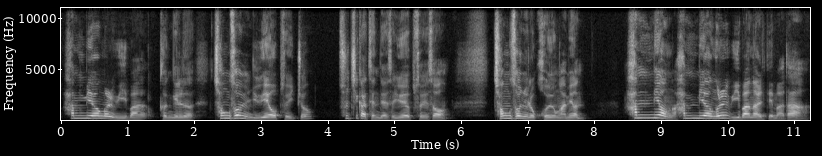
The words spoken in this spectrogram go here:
한 명을 위반, 그러니까 청소년 유해업소 있죠? 술집 같은 데서 유해업소에서 청소년을 고용하면 한 명, 한 명을 위반할 때마다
